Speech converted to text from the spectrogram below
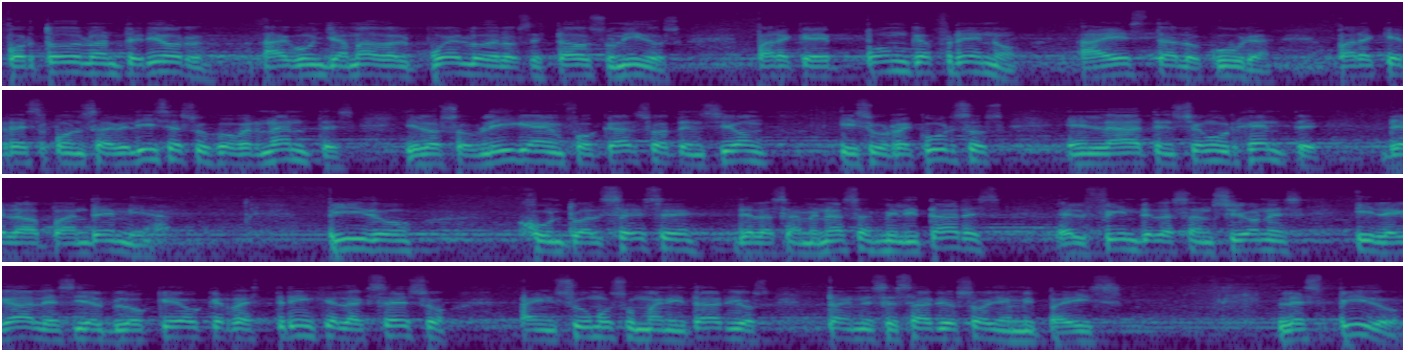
Por todo lo anterior, hago un llamado al pueblo de los Estados Unidos para que ponga freno a esta locura, para que responsabilice a sus gobernantes y los obligue a enfocar su atención y sus recursos en la atención urgente de la pandemia. Pido, junto al cese de las amenazas militares, el fin de las sanciones ilegales y el bloqueo que restringe el acceso a insumos humanitarios tan necesarios hoy en mi país. Les pido,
